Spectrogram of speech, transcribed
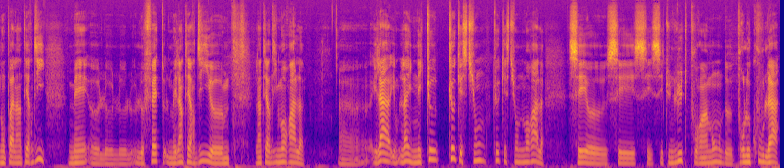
non pas l'interdit, mais le, le, le fait, mais l'interdit, l'interdit moral. Et là, là, il n'est que, que question, que question de morale. C'est, euh, une lutte pour un monde, pour le coup là,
